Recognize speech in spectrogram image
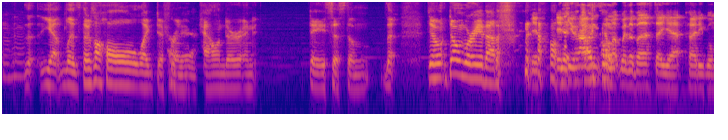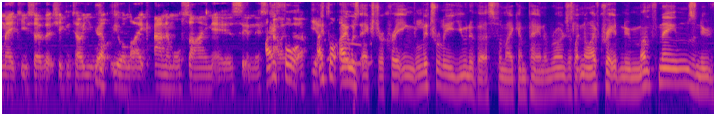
Mm-hmm. Th- yeah, Liz, there's a whole like different Oh, yeah. calendar and day system that don't don't worry about it for if, now. if you haven't I come up with a birthday yet, Purdy will make you so that she can tell you Yeah. what your like animal sign is in this I calendar. thought Yeah. I thought I was extra creating literally a universe for my campaign, and everyone's just like, no, I've created new month names, new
